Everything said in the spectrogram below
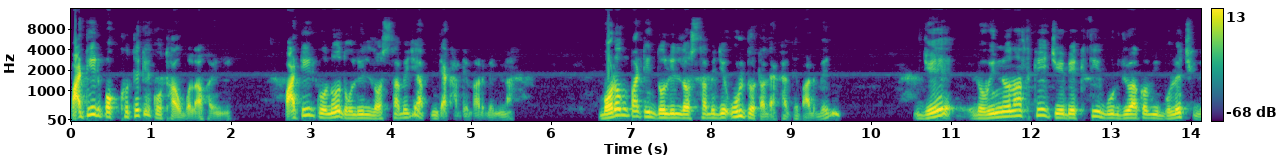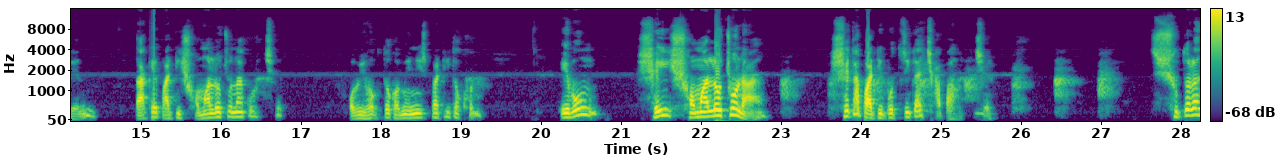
পার্টির পক্ষ থেকে কোথাও বলা হয়নি। পার্টির কোনো দলিল দস্তাবেজে আপনি দেখাতে পারবেন না। বরং পার্টির দলিল দস্তাবেজে উল্টোটা দেখাতে পারবেন যে রবীন্দ্রনাথকে যে ব্যক্তি বুর্জুয়া কবি বলেছিলেন তাকে পার্টি সমালোচনা করছে। অবিভক্ত কমিউনিস্ট পার্টি তখন। এবং সেই সমালোচনা সেটা পার্টি পত্রিকায় ছাপা হচ্ছে। সুতরাং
